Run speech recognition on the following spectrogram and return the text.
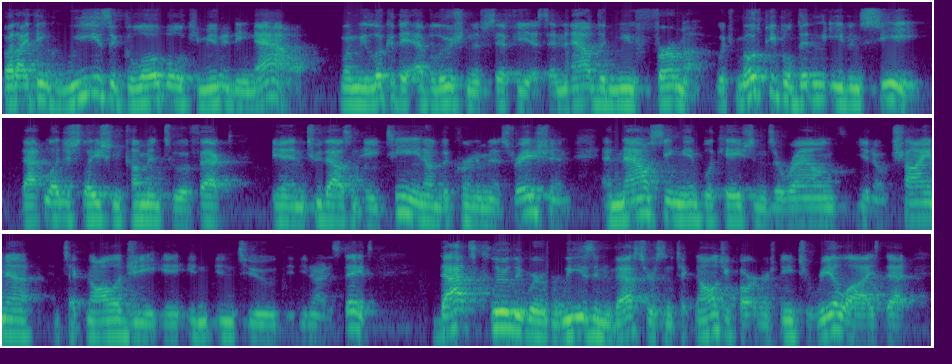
But I think we as a global community now, when we look at the evolution of CFIUS and now the new FIRRMA, which most people didn't even see that legislation come into effect in 2018 under the current administration, and now seeing the implications around you know China and technology in, in, into the United States. That's clearly where we as investors and technology partners need to realize that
